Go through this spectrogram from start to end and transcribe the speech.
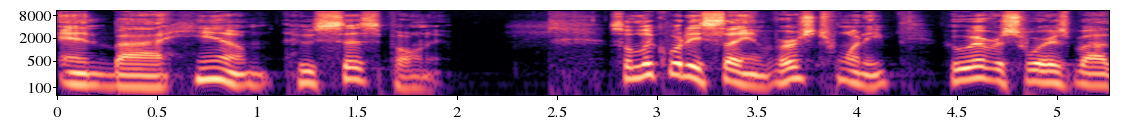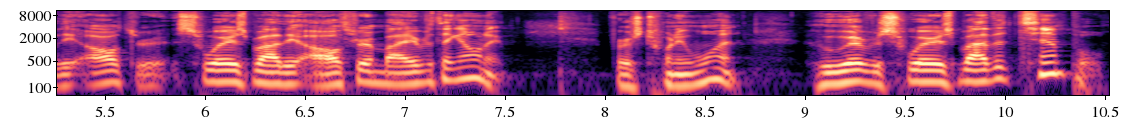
and by him who sits upon it. So look what he's saying. Verse 20 Whoever swears by the altar swears by the altar and by everything on it. Verse 21 Whoever swears by the temple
